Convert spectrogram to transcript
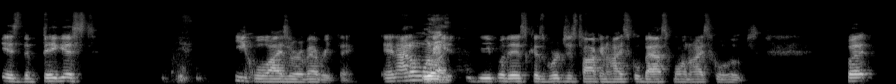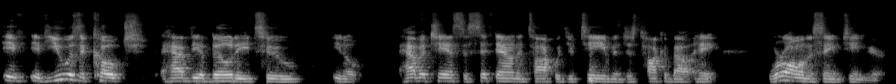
is the biggest equalizer of everything. And I don't want right. to get too deep with this because we're just talking high school basketball and high school hoops. But if if you as a coach have the ability to, you know, have a chance to sit down and talk with your team and just talk about, hey, we're all on the same team here.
